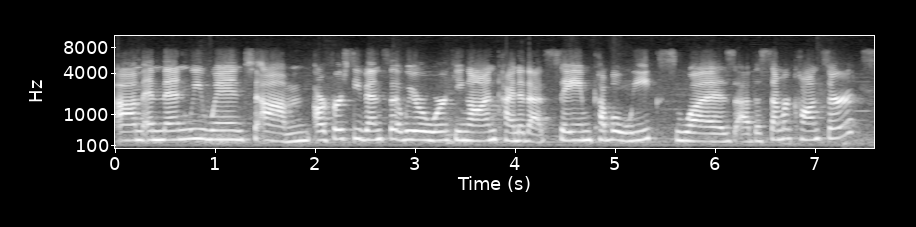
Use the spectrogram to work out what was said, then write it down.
Um, and then we went, um, our first events that we were working on, kind of that same couple weeks, was uh, the summer concerts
